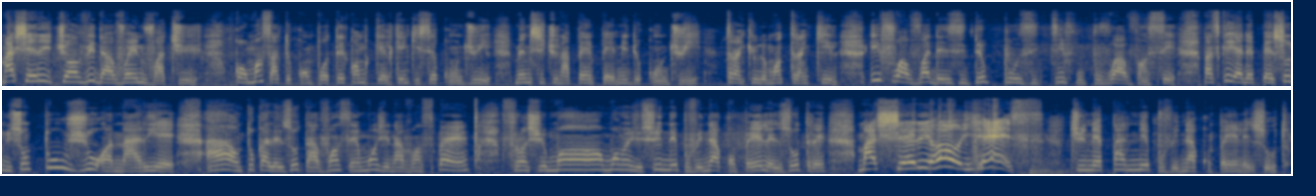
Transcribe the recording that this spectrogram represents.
Ma chérie, tu as envie d'avoir une voiture. Commence à te comporter comme quelqu'un qui sait conduire, même si tu n'as pas un permis de conduire. Tranquillement, tranquille. Il faut avoir des idées positives pour pouvoir avancer. Parce qu'il y a des personnes, ils sont toujours en arrière. Ah, en tout cas, les autres avancent et moi, je n'avance pas. Hein. Franchement, moi, je suis né pour venir accompagner les autres. Ma chérie, oh yes, tu n'es pas né pour venir accompagner les autres.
